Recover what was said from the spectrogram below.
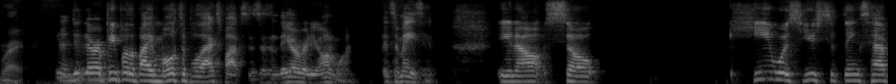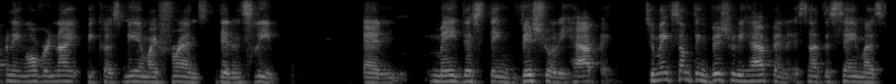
Right. You know, there are people that buy multiple Xboxes and they already own one. It's amazing, you know. So he was used to things happening overnight because me and my friends didn't sleep and made this thing visually happen. To make something visually happen, it's not the same as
